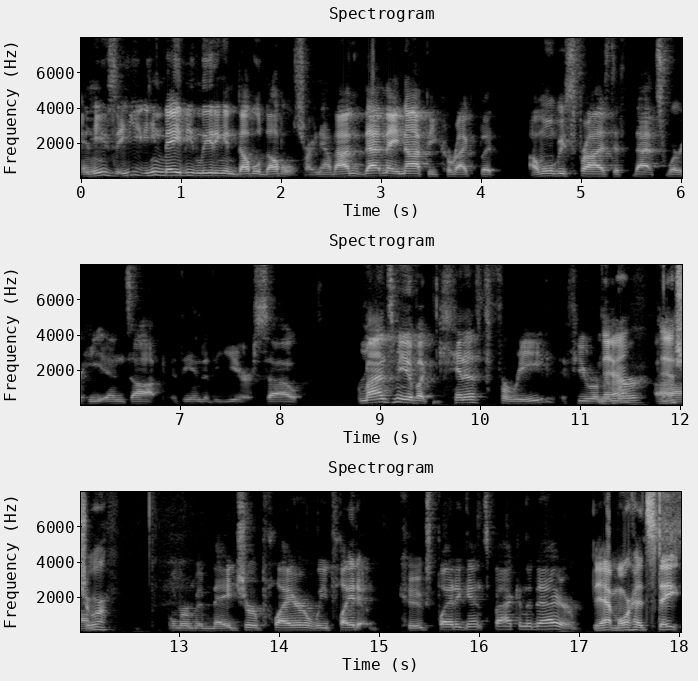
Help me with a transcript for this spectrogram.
And he's he, he may be leading in double doubles right now. That that may not be correct, but I won't be surprised if that's where he ends up at the end of the year. So reminds me of a Kenneth Faried, if you remember. Yeah, yeah um, sure former mid-major player we played at Cougs played against back in the day, or yeah, Morehead State,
